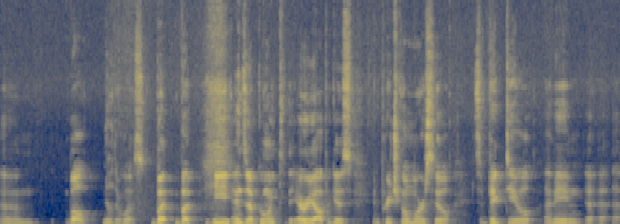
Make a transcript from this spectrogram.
Um, well, no, there was, but but he ends up going to the Areopagus and preaching on Mars Hill. It's a big deal. I mean, uh, uh,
